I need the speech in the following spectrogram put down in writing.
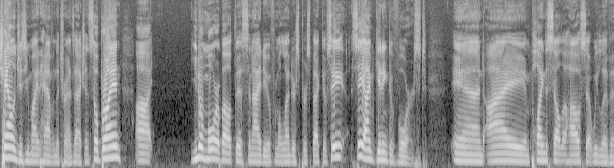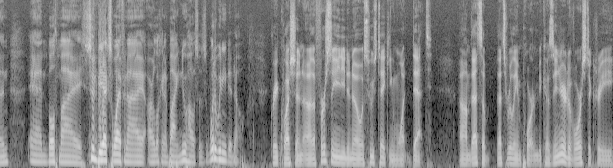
challenges you might have in the transaction. So, Brian, uh, you know more about this than I do from a lender's perspective. Say, say I'm getting divorced, and I am planning to sell the house that we live in, and both my soon-to-be ex-wife and I are looking at buying new houses. What do we need to know? Great question. Uh, the first thing you need to know is who's taking what debt. Um, that's a that's really important because in your divorce decree,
